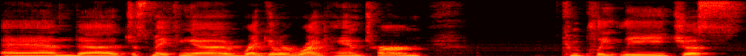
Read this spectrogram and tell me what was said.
and uh, just making a regular right hand turn completely just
